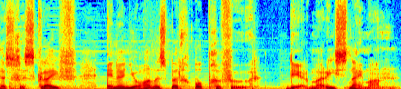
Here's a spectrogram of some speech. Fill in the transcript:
is geskryf en in Johannesburg opgevoer deur Marie Snyman.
